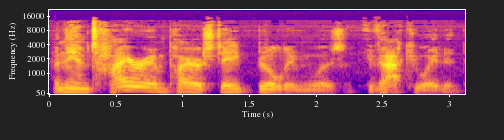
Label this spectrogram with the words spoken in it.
and the entire Empire State Building was evacuated.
